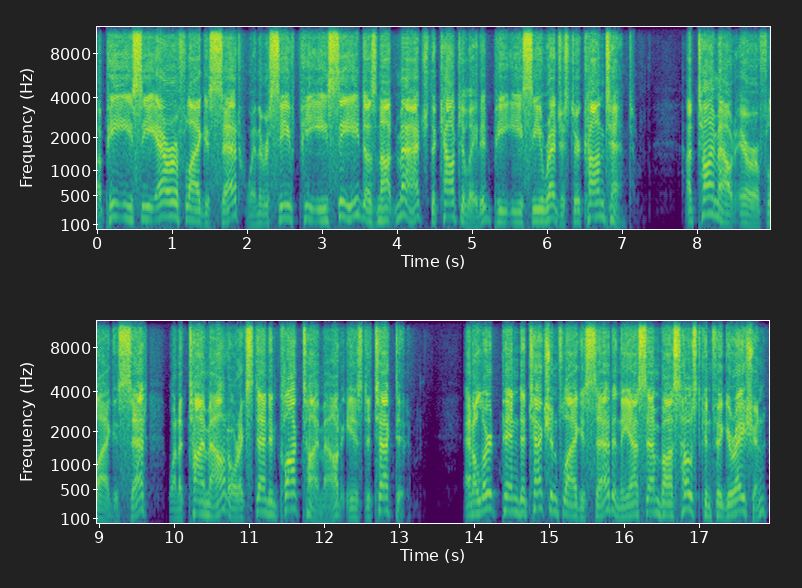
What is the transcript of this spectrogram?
a PEC error flag is set when the received PEC does not match the calculated PEC register content. A timeout error flag is set when a timeout or extended clock timeout is detected. An alert pin detection flag is set in the SM bus host configuration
